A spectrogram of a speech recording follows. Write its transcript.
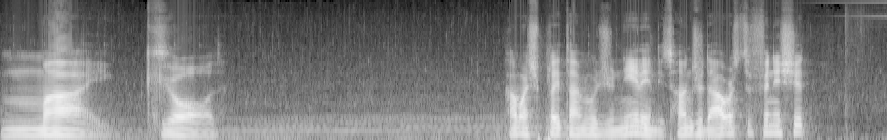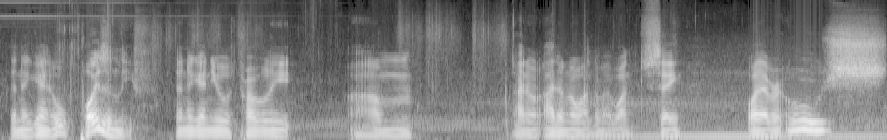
My god. How much playtime would you need in these 100 hours to finish it? Then again, oh, poison leaf. Then again, you would probably, um, I don't, I don't know what I want to say. Whatever. Oh sh.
